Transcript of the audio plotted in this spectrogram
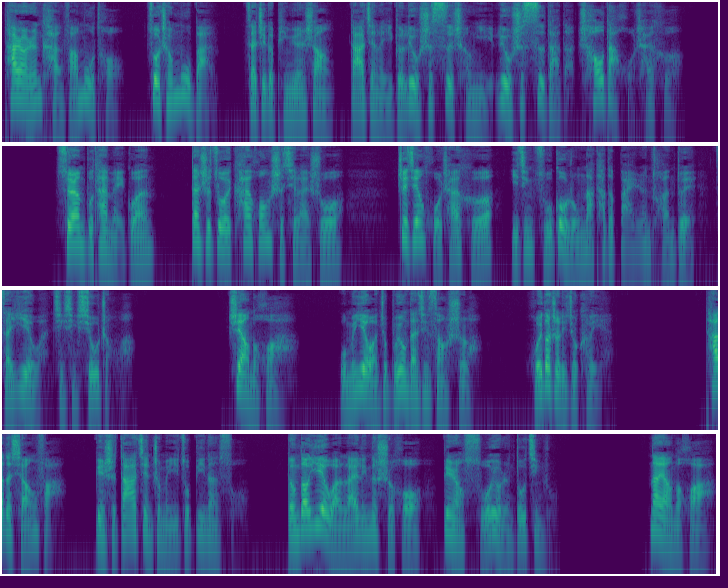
他让人砍伐木头，做成木板，在这个平原上搭建了一个六十四乘以六十四大的超大火柴盒。虽然不太美观，但是作为开荒时期来说，这间火柴盒已经足够容纳他的百人团队在夜晚进行休整了。这样的话，我们夜晚就不用担心丧尸了，回到这里就可以。他的想法便是搭建这么一座避难所，等到夜晚来临的时候，便让所有人都进入。那样的话，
